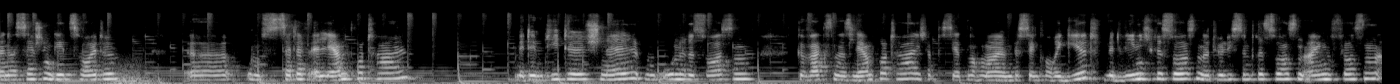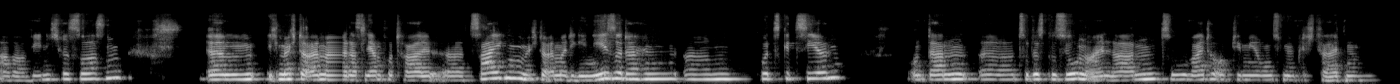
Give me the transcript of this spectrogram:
In meiner Session geht es heute äh, ums ZFL-Lernportal mit dem Titel Schnell und ohne Ressourcen gewachsenes Lernportal. Ich habe das jetzt nochmal ein bisschen korrigiert mit wenig Ressourcen. Natürlich sind Ressourcen eingeflossen, aber wenig Ressourcen. Ähm, ich möchte einmal das Lernportal äh, zeigen, möchte einmal die Genese dahin ähm, kurz skizzieren und dann äh, zur Diskussion einladen zu Weiteroptimierungsmöglichkeiten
